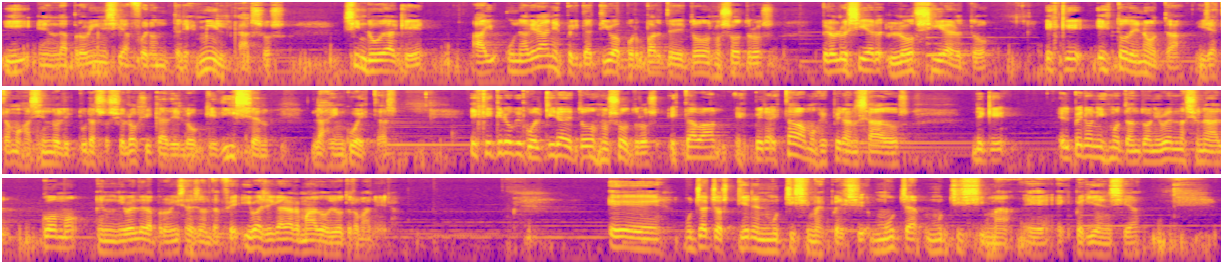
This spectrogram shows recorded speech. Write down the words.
y en la provincia fueron 3.000 casos, sin duda que hay una gran expectativa por parte de todos nosotros, pero lo, cierto es que esto denota, y ya estamos haciendo lectura sociológica de lo que dicen las encuestas, es que creo que cualquiera de todos nosotros estaban, espera, estábamos esperanzados de que el peronismo, tanto a nivel nacional como en el nivel de la provincia de Santa Fe, iba a llegar armado de otra manera. Eh, muchachos, tienen muchísima, mucha, muchísima eh, experiencia,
